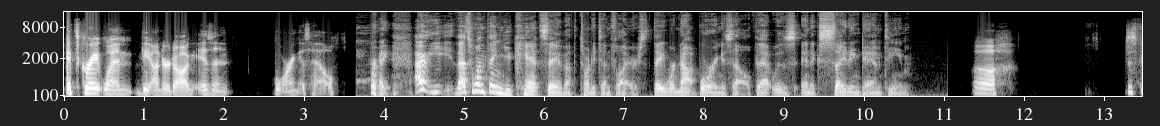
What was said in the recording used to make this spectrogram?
it's great when the underdog isn't boring as hell. Right. I, that's one thing you can't say about the 2010 Flyers. They were not boring as hell. That was an exciting damn team. Ugh. Just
